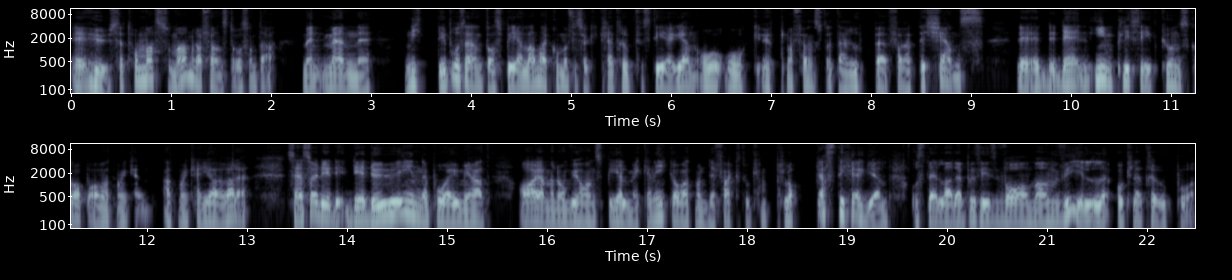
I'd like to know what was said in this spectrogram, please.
eh, huset har massor med andra fönster och sånt där. Men, men eh, 90% av spelarna kommer försöka klättra upp för stegen och, och öppna fönstret där uppe för att det känns det, det, det, är en implicit kunskap av att man kan, att man kan göra det. Sen så är det, det du är inne på är ju mer att ja, men om vi har en spelmekanik av att man de facto kan plocka stegen och ställa det precis var man vill och klättra upp på.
